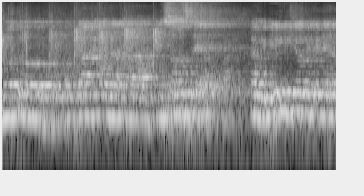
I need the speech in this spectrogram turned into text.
ಇವತ್ತು ಉದ್ಘಾಟನೆ ಈ ಸಂಸ್ಥೆ ಕವಿ ಡಿ ಜಿ ಅವರು ಹೇಳಿದ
